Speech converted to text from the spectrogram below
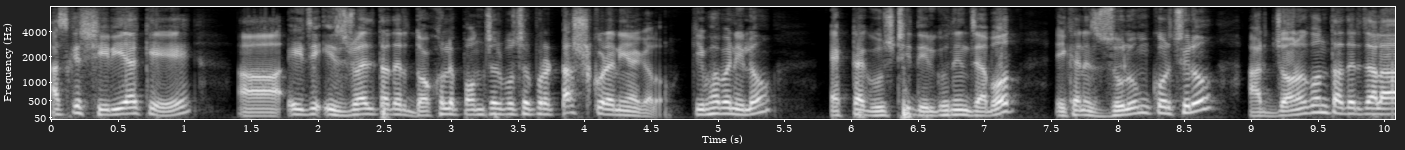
আজকে সিরিয়াকে এই যে ইসরায়েল তাদের দখলে পঞ্চাশ বছর পরে টাস করে নিয়ে গেল। কীভাবে নিল? একটা গোষ্ঠী দীর্ঘদিন যাবৎ এখানে জুলুম করছিল আর জনগণ তাদের জ্বালা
